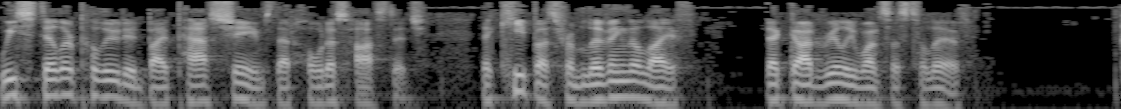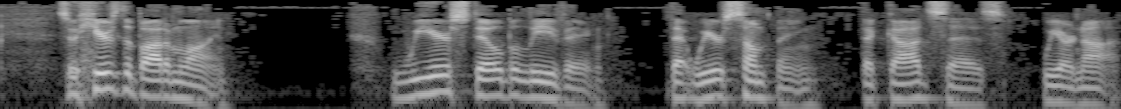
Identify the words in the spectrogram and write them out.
we still are polluted by past shames that hold us hostage, that keep us from living the life that God really wants us to live. So here's the bottom line. We're still believing that we're something that God says we are not.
